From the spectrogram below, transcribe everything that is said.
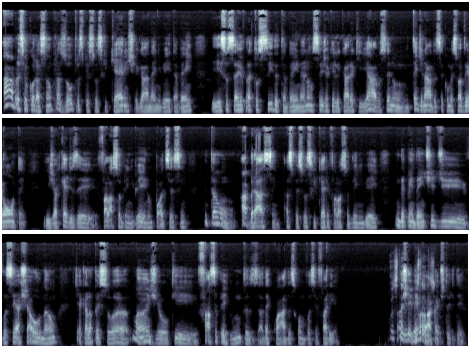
abra seu coração para as outras pessoas que querem chegar na NBA também. E isso serve para a torcida também, né? Não seja aquele cara que, ah, você não entende nada, você começou a ver ontem e já quer dizer falar sobre NBA, não pode ser assim. Então, abracem as pessoas que querem falar sobre NBA, independente de você achar ou não que aquela pessoa manje ou que faça perguntas adequadas como você faria. gostei, Eu achei bem gostei a atitude dele.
